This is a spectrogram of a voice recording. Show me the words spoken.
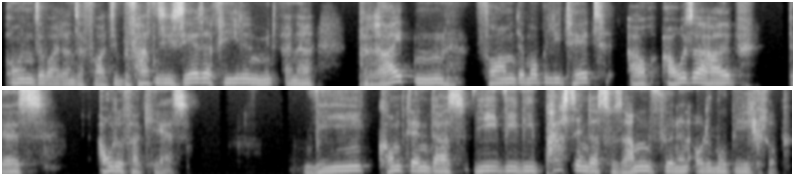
Und so weiter und so fort. Sie befassen sich sehr, sehr viel mit einer breiten Form der Mobilität, auch außerhalb des Autoverkehrs. Wie kommt denn das, wie, wie, wie passt denn das zusammen für einen Automobilclub?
